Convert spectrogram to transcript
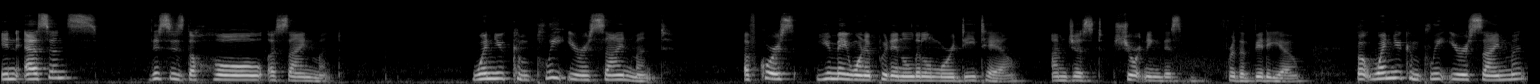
In essence, this is the whole assignment. When you complete your assignment, of course, you may want to put in a little more detail. I'm just shortening this for the video. But when you complete your assignment,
